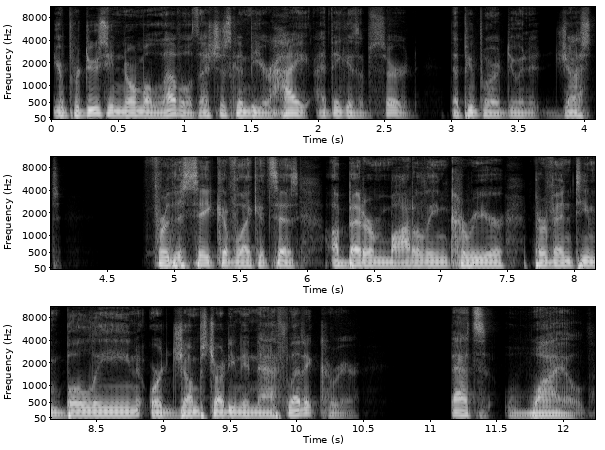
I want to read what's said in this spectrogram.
You're producing normal levels. That's just going to be your height. I think is absurd that people are doing it just for the sake of, like it says, a better modeling career, preventing bullying, or jumpstarting an athletic career. That's wild.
